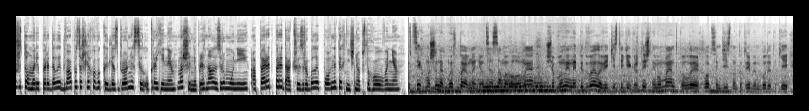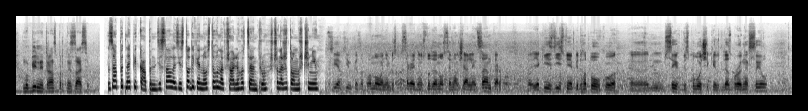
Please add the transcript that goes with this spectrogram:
У Житомирі передали два позашляховики для збройних сил України. Машини пригнали з Румунії, а перед передачею зробили повне технічне обслуговування. В цих машинах ми впевнені. Це саме головне, щоб вони не підвели в якийсь такий критичний момент, коли хлопцям дійсно потрібен буде такий мобільний транспортний засіб. Запит на пікапи надіслали зі 190-го навчального центру, що на Житомирщині. Ці автівки заплановані безпосередньо в 190-й навчальний центр, який здійснює підготовку е, всіх безпілотчиків для Збройних сил.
